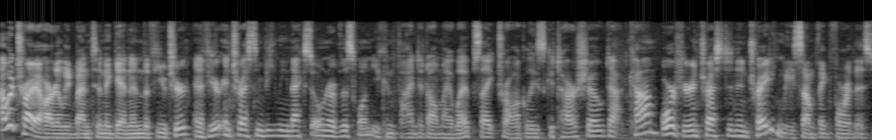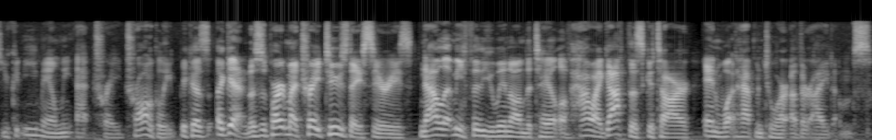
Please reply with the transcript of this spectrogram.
I would try a Harley Benton again in the future. And if you're interested in being the next owner of this one, you can find it on my website, troglysguitarshow.com. Or if you're interested in trading me something for this, you can email me at tradetrogley. Because again, this is part of my Trade Tuesday series. Now let me fill you in on the tale of how I got this guitar and what happened to our other items.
